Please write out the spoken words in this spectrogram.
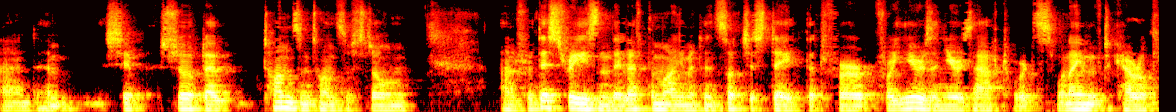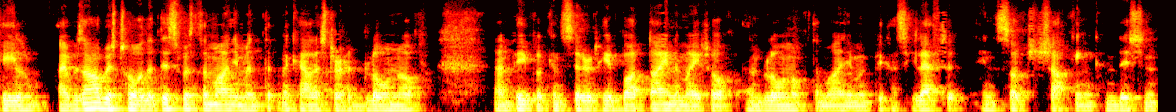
and um, shoved out tons and tons of stone. And for this reason, they left the monument in such a state that for, for years and years afterwards, when I moved to Carrowkeel, I was always told that this was the monument that Macalister had blown up and people considered he had bought dynamite up and blown up the monument because he left it in such shocking condition.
